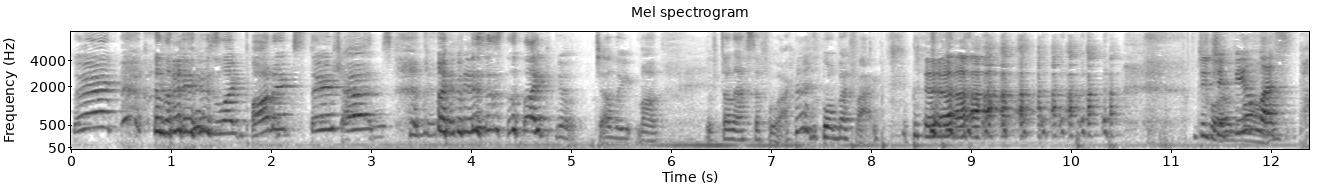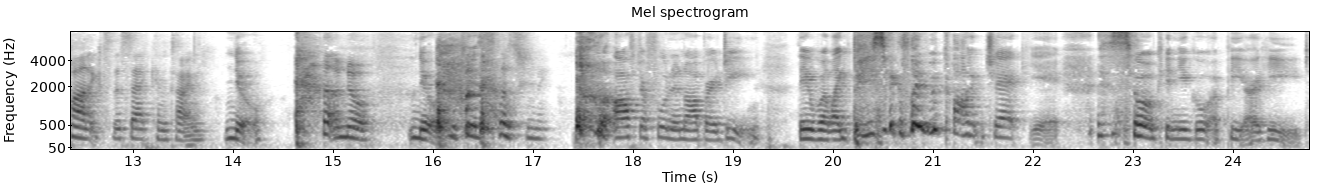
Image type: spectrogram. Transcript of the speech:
sick, and I was like, panic stations. I was like, no, chill out, man. We've done this before. We'll be fine. Did Poor you feel man. less panicked the second time? No, no. no, because Excuse me. after phoning Aberdeen, they were like, basically, we can't check you. So can you go to Peterhead?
